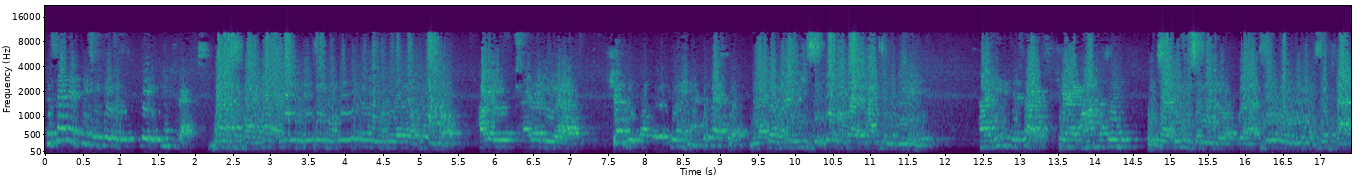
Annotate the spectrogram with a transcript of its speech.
The second thing we do is create interest. basi baada ya hiyo ndio ndio kama ndio kwa I already, I already uh, showed you what we're doing at the best way. na kwa maana ni sio mbaya mate mwingine Uh, can just start sharing honestly. uchaguzi sema kwa siku ndio sasa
